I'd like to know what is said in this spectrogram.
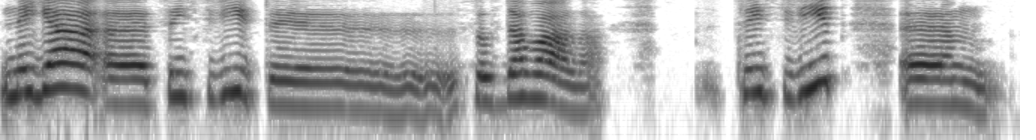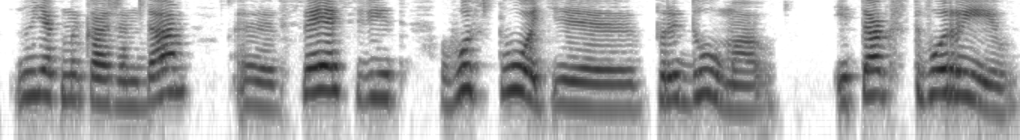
не я е, цей світ е, создавала. Цей світ, е, ну, як ми кажемо, да, е, Всесвіт, Господь е, придумав і так створив.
